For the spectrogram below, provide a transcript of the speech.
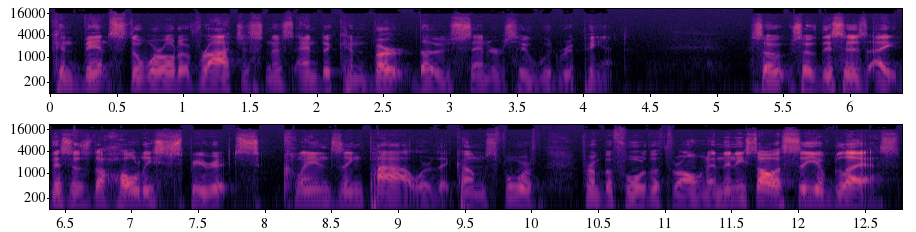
convince the world of righteousness and to convert those sinners who would repent. So, so this, is a, this is the Holy Spirit's cleansing power that comes forth from before the throne. And then he saw a sea of glass.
